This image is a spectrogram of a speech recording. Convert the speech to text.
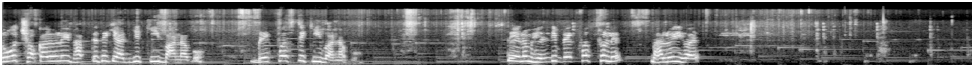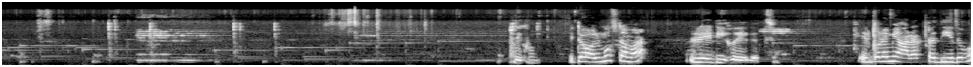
রোজ সকাল হলেই ভাবতে থাকি আজকে কি বানাবো? ব্রেকফাস্টে কি বানাবো? তো এরকম হেলদি ব্রেকফাস্ট হলে ভালোই হয়। দেখুন, এটা অলমোস্ট আমার রেডি হয়ে গেছে। এরপর আমি আর একটা দিয়ে দেবো।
